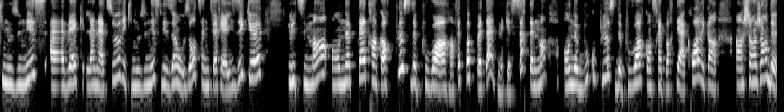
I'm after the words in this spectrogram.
qui nous unissent avec la nature et qui nous unissent les uns aux autres, ça nous fait réaliser que ultimement, on a peut-être encore plus de pouvoir. En fait, pas peut-être, mais que certainement, on a beaucoup plus de pouvoir qu'on serait porté à croire et qu'en en changeant de,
